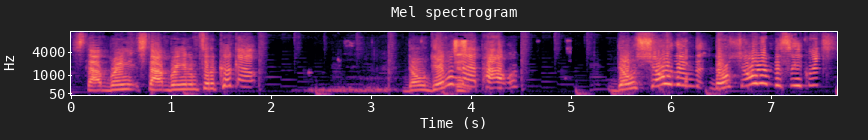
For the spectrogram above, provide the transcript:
Stop bringing stop bringing them to the cookout. Don't give them Just- that power. Don't show them. The, don't show them the secrets.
